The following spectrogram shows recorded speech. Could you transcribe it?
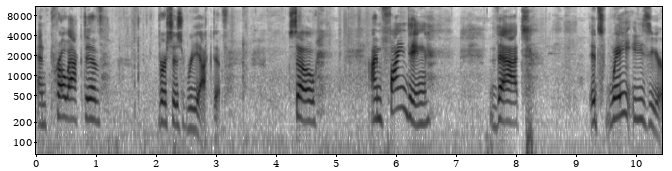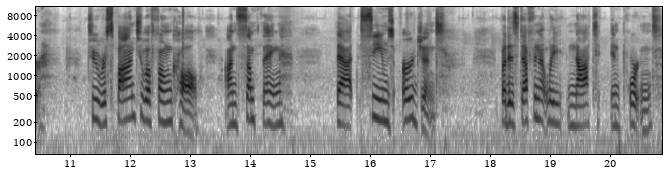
and proactive versus reactive. So, I'm finding that it's way easier to respond to a phone call on something that seems urgent but is definitely not important.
